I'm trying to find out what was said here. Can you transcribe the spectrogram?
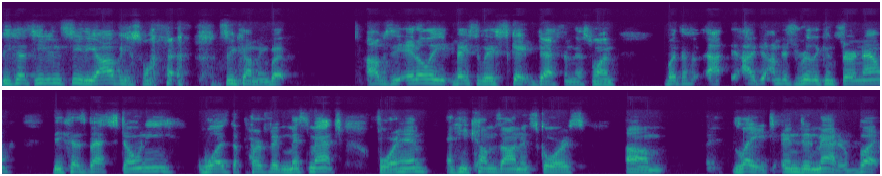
because he didn't see the obvious one see coming. But obviously, Italy basically escaped death in this one. But the, I, I'm just really concerned now because Bastoni was the perfect mismatch for him, and he comes on and scores um, late and didn't matter. But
